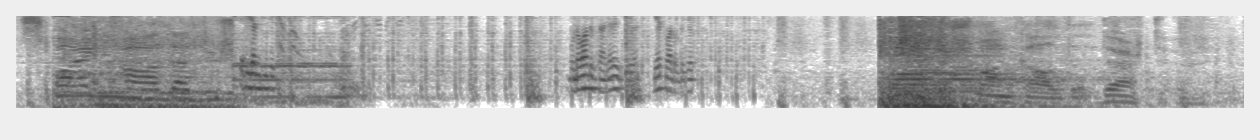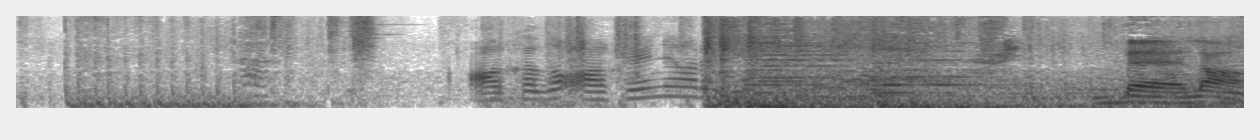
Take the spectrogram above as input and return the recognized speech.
Spike A'da düş. Bir düşman kaldı. Dört. Arkada arkaya ne arıyor? Bela.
